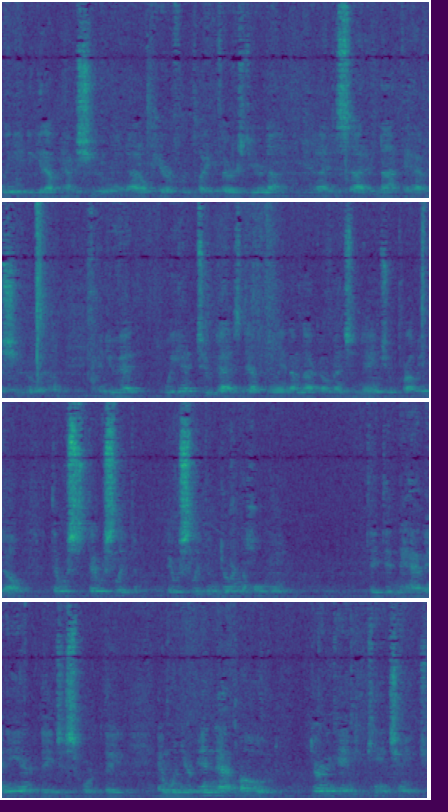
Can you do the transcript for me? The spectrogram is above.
we need to get up and have a shoot around. I don't care if we play Thursday or not. And I decided not to have a shoot around. And you had, we had two guys definitely, and I'm not gonna mention names, you'll probably know, they were, they were sleeping. They were sleeping during the whole game. They didn't have any, they just were, they, and when you're in that mode during a game, you can't change.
